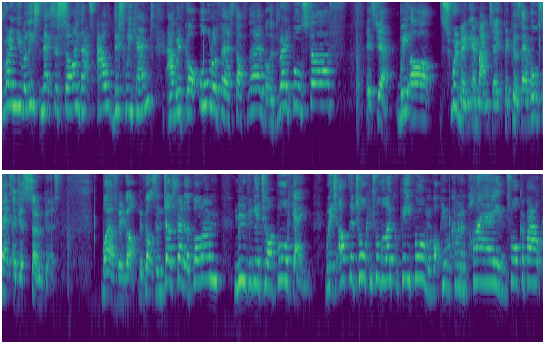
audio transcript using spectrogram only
brand new release, Nexus Psi, that's out this weekend. And we've got all of their stuff there. We've got the Dreadball stuff. It's, yeah, we are swimming in Mantic because their rule sets are just so good. What else we've got? We've got some Judge Dredd at the bottom, moving into our board game, which after talking to all the local people and what people come in and play and talk about,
